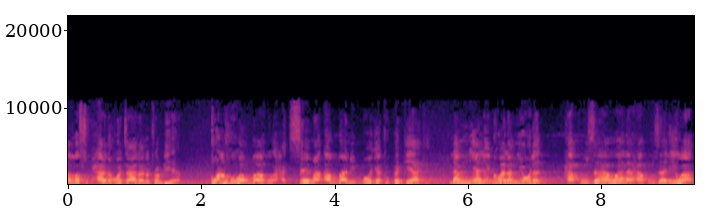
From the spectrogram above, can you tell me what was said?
Allah subhanahu wa ta'ala anatuambia qul huwa Allahu ahad. Sema Allah ni mmoja tu peke yake lam yalid wa lam yulad. Hakuzaa wala hakuzaliwa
